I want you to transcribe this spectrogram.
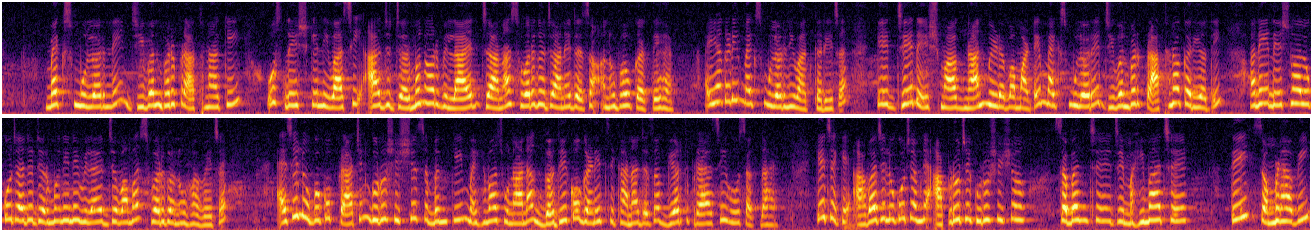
मैक्स मुलर ने जीवन भर प्रार्थना की उस देश के निवासी आज जर्मन और विलायत जाना स्वर्ग जाने जैसा अनुभव करते हैं અહીંયા આગળ મેક્સ મુલરની વાત કરી છે કે જે દેશમાં જ્ઞાન મેળવવા માટે મેક્સ મુલરે જીવનભર પ્રાર્થના કરી હતી અને એ દેશના લોકો જ આજે જર્મનીને વિલાયત જવામાં સ્વર્ગ અનુભવે છે ऐसे लोगों को प्राचीन गुरु शिष्य संबंध की महिमा सुनाना, गधे को गणित सिखाना जैसा व्यर्थ प्रयास ही हो सकता है। કે છે કે આવા જે લોકો છે એમને આપણો જે ગુરુ શિષ્ય સંબંધ છે જે મહિમા છે તે સંભળાવી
